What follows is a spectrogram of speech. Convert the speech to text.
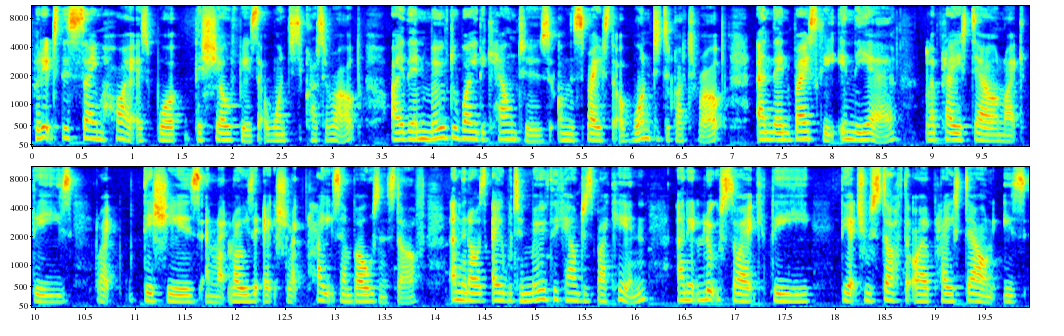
put it to the same height as what the shelf is that I wanted to clutter up. I then moved away the counters on the space that I wanted to clutter up, and then basically in the air, I placed down like these like dishes and like loads of extra like plates and bowls and stuff. And then I was able to move the counters back in and it looks like the the actual stuff that I placed down is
